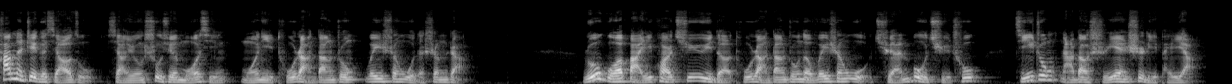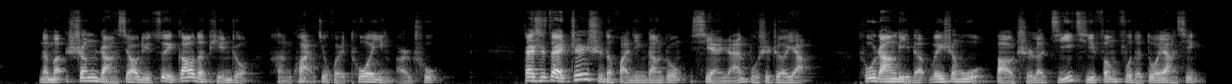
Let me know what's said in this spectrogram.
他们这个小组想用数学模型模拟土壤当中微生物的生长。如果把一块区域的土壤当中的微生物全部取出，集中拿到实验室里培养，那么生长效率最高的品种很快就会脱颖而出。但是在真实的环境当中，显然不是这样。土壤里的微生物保持了极其丰富的多样性，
